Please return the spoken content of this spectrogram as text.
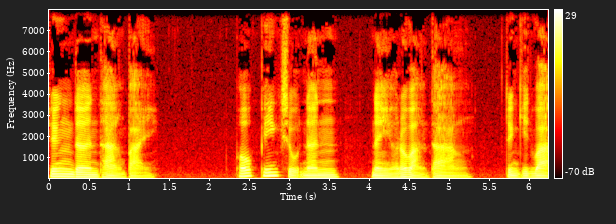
จึงเดินทางไป พบภิกษุนั้นในระหว่างทาง จึงคิดว่า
